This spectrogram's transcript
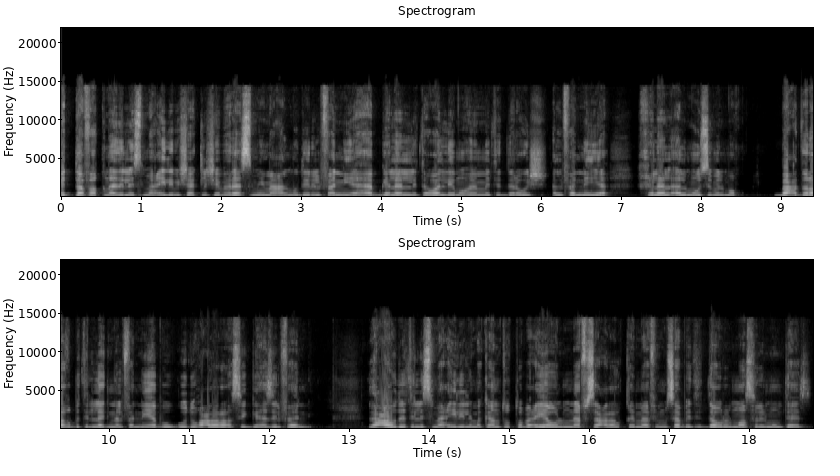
اتفق نادي الإسماعيلي بشكل شبه رسمي مع المدير الفني إيهاب جلال لتولي مهمة الدراويش الفنية خلال الموسم المقبل بعد رغبة اللجنة الفنية بوجوده على رأس الجهاز الفني. لعودة الإسماعيلي لمكانته الطبيعية والمنافسة على القمة في مسابقة الدوري المصري الممتاز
